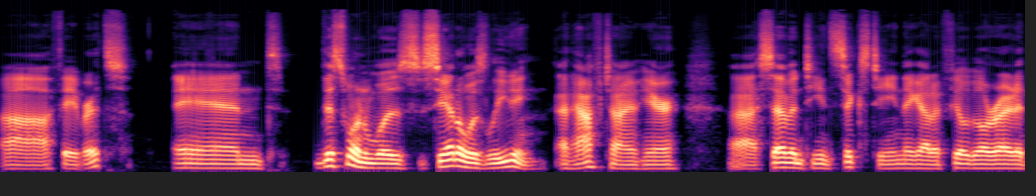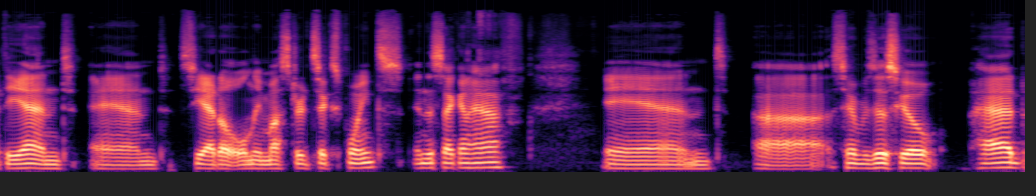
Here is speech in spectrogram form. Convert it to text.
uh, favorites. And this one was Seattle was leading at halftime here, 17 16. They got a field goal right at the end, and Seattle only mustered six points in the second half. And uh, San Francisco had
